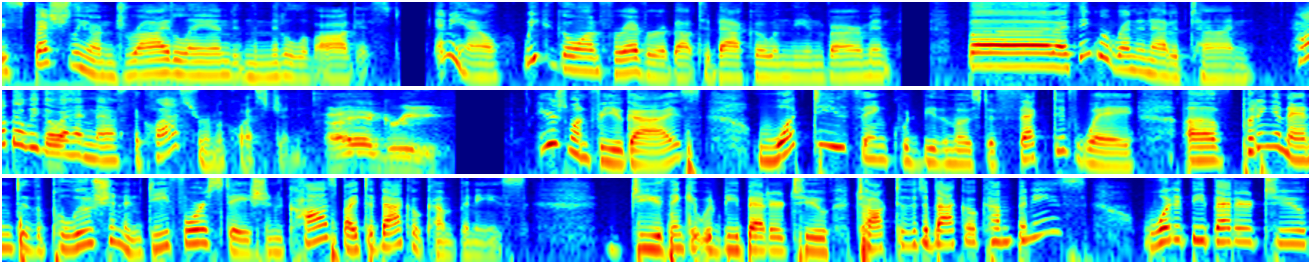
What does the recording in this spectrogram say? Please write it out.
especially on dry land in the middle of August. Anyhow, we could go on forever about tobacco and the environment, but I think we're running out of time. How about we go ahead and ask the classroom a question? I agree. Here's one for you guys. What do you think would be the most effective way of putting an end to the pollution and deforestation caused by tobacco companies? Do you think it would be better to talk to the tobacco companies? Would it be better to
